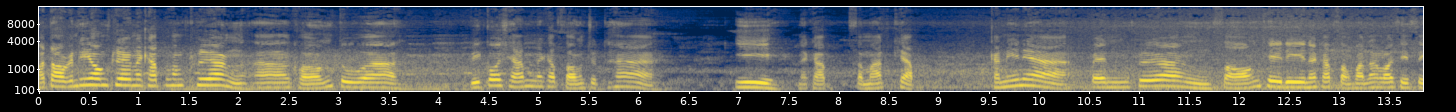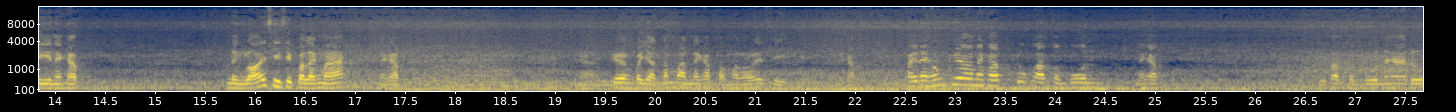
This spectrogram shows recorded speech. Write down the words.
มาต่อกันที่ห้องเครื่องนะครับ ห้องเครื่องอของตัว Vigo Champ นะครับ 2.5 e นะครับ Smart Cap คันนี้เนี่ยเป็นเครื่อง 2 KD นะครับ 2,500 cc นะครับ 140 กว่าแรงม้านะครับ เครื่องประหยัดน้ำมันนะครับ 2,500 cc นะครับ ภายในห้องเครื่องนะครับ ดูความสมบูรณ์นะครับ ดูความสมบูรณ์นะฮะดู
